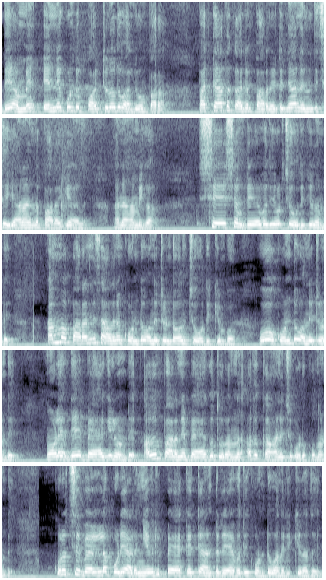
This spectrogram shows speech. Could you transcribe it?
ദേ അമ്മേ എന്നെ കൊണ്ട് പറ്റുന്നത് വല്ലതും പറ. പറ്റാത്ത കാര്യം പറഞ്ഞിട്ട് ഞാൻ എന്ത് ചെയ്യാനാ എന്ന് പറയുകയാണ് അനാമിക. ശേഷം രേവതിയോട് ചോദിക്കുന്നുണ്ട് അമ്മ പറഞ്ഞ സാധനം കൊണ്ടുവന്നിട്ടുണ്ടോ എന്ന് ചോദിക്കുമ്പോൾ ഓ കൊണ്ടുവന്നിട്ടുണ്ട്. മോളെ ദേ ബാഗിലുണ്ട്. അതും പറഞ്ഞ് ബാഗ് തുറന്ന് അത് കാണിച്ചു കൊടുക്കുന്നുണ്ട്. കുറച്ച് വെള്ളപ്പൊടി അടങ്ങിയ ഒരു പാക്കറ്റാണ് രേവതി കൊണ്ടുവന്നിരിക്കുന്നത്.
